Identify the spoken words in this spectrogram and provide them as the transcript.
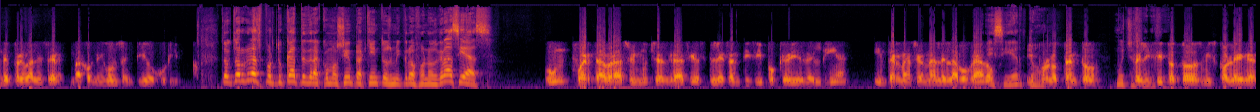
de prevalecer bajo ningún sentido jurídico. Doctor, gracias por tu cátedra, como siempre, aquí en tus micrófonos. Gracias. Un fuerte abrazo y muchas gracias. Les anticipo que hoy es el Día Internacional del Abogado. Es cierto. Y por lo tanto, felicito a todos mis colegas,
